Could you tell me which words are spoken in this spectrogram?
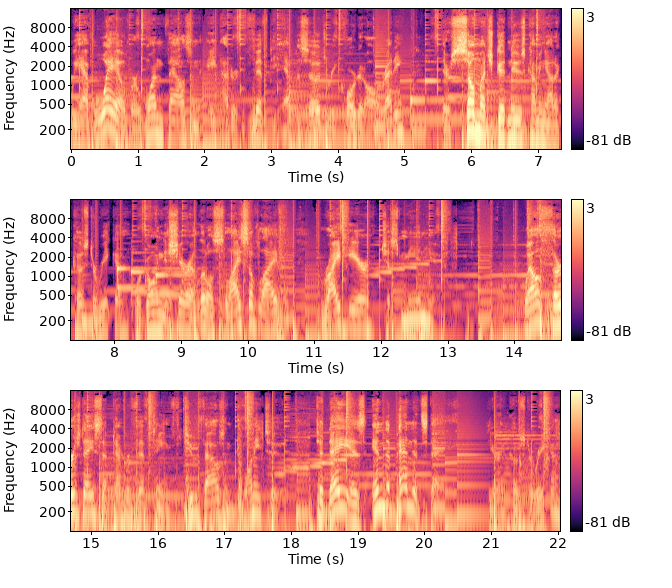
We have way over 1,850 episodes recorded already. There's so much good news coming out of Costa Rica. We're going to share a little slice of life right here, just me and you. Well, Thursday, September 15th, 2022. Today is Independence Day here in Costa Rica.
